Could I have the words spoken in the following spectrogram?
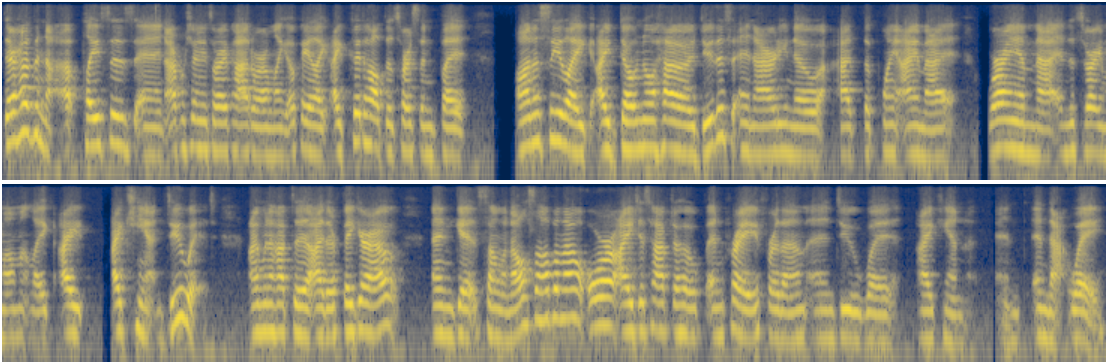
there have been uh, places and opportunities where I've had where I'm like, okay, like I could help this person, but honestly, like I don't know how to do this, and I already know at the point I am at where I am at in this very moment, like I I can't do it. I'm gonna have to either figure out and get someone else to help them out, or I just have to hope and pray for them and do what I can in, in that way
